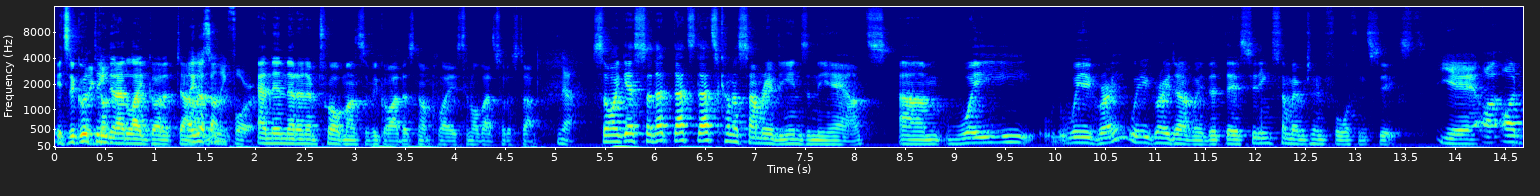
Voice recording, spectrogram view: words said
it's a good thing got- that Adelaide got it done. They got something for it. and then they don't have twelve months of a guy that's not pleased and all that sort of stuff. No. So I guess so that that's that's kind of summary of the ins and the outs. Um, we we agree, we agree, don't we, that they're sitting somewhere between fourth and sixth. Yeah, I, I,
